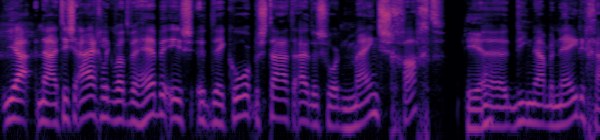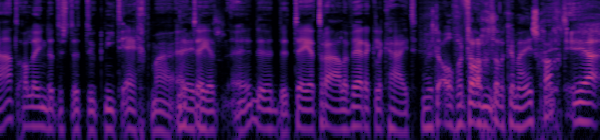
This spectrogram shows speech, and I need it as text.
Ja, nou het is eigenlijk wat we hebben is, het decor bestaat uit een soort mijnschacht ja. Uh, die naar beneden gaat. Alleen dat is natuurlijk niet echt, maar nee, thea dat... de, de, theatrale werkelijkheid. Met de overdrachtelijke mijnschacht. Ja,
